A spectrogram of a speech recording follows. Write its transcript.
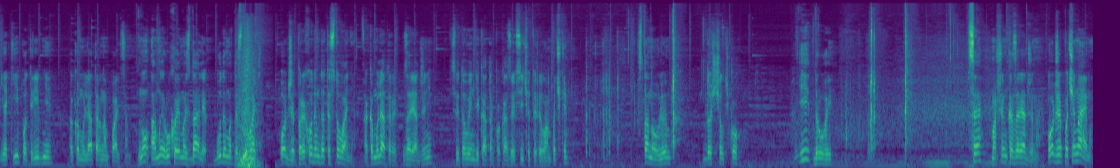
які потрібні акумуляторним пальцям. Ну, а ми рухаємось далі. Будемо тестувати. Отже, переходимо до тестування. Акумулятори заряджені. Світовий індикатор показує всі чотири лампочки. Встановлюємо до щелчку. І другий. Все, машинка заряджена. Отже, починаємо.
